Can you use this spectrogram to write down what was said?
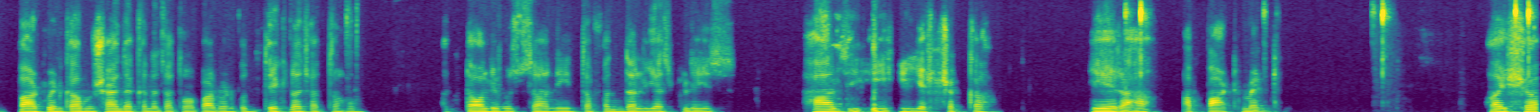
اپارٹمنٹ کا مشاہدہ کرنا چاہتا ہوں اپارٹمنٹ کو دیکھنا چاہتا ہوں۔ الطالب الثانی تفضل یس پلیز حاضی ہی ہی الشقہ یہ رہا اپارٹمنٹ عائشہ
